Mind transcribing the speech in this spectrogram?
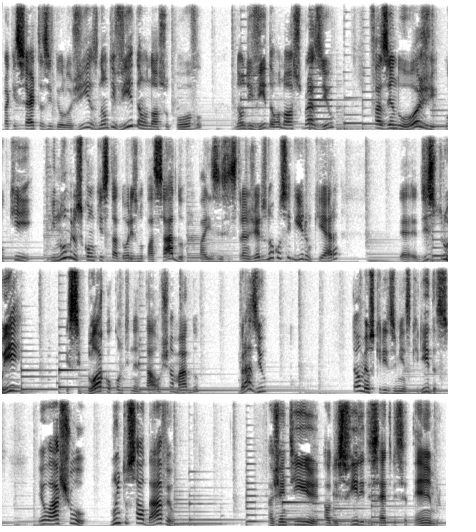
para que certas ideologias não dividam o nosso povo, não dividam o nosso Brasil, fazendo hoje o que inúmeros conquistadores no passado, países estrangeiros, não conseguiram, que era é, destruir esse bloco continental chamado Brasil. Então, meus queridos e minhas queridas, eu acho muito saudável a gente ir ao desfile de 7 de setembro,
